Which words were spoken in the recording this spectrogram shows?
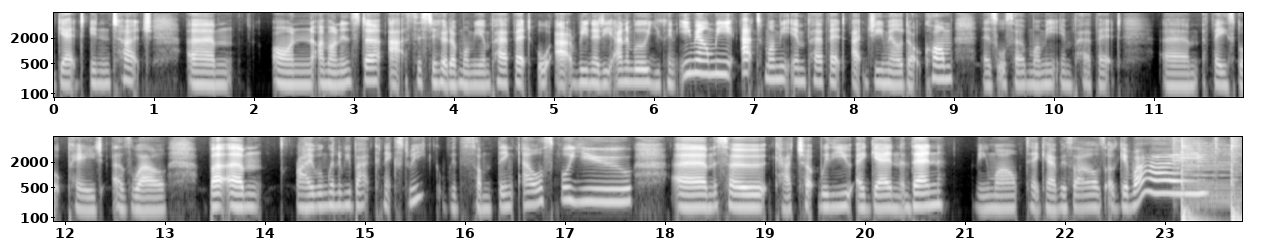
get in touch. Um, on I'm on Insta at sisterhood of mummy imperfect or at Rena D Animal. You can email me at mummyimperfect at gmail.com. There's also a mummy imperfect um, Facebook page as well. But um I'm going to be back next week with something else for you. Um, so catch up with you again then. Meanwhile, take care of yourselves. Okay, bye.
